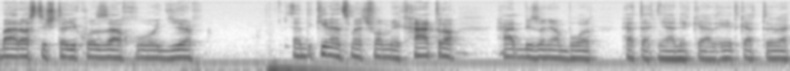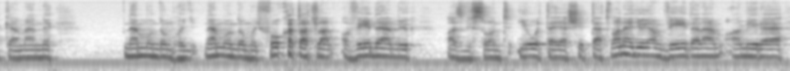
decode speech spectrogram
bár azt is tegyük hozzá, hogy eddig 9 meccs van még hátra, hát bizony abból hetet nyerni kell, 7-2-vel kell menni. Nem mondom, hogy, nem mondom, hogy foghatatlan, a védelmük az viszont jól teljesít. Tehát van egy olyan védelem, amire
